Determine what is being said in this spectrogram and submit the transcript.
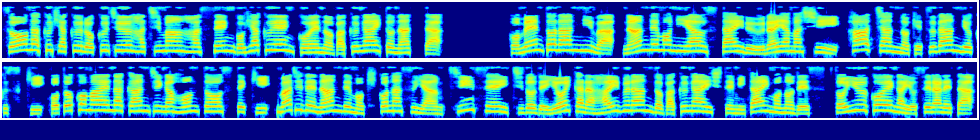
総額168万8500円超えの爆買いとなった。コメント欄には、何でも似合うスタイル羨ましい、はーちゃんの決断力好き、男前な感じが本当素敵、マジで何でも着こなすやん、人生一度で良いからハイブランド爆買いしてみたいものです、という声が寄せられた。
